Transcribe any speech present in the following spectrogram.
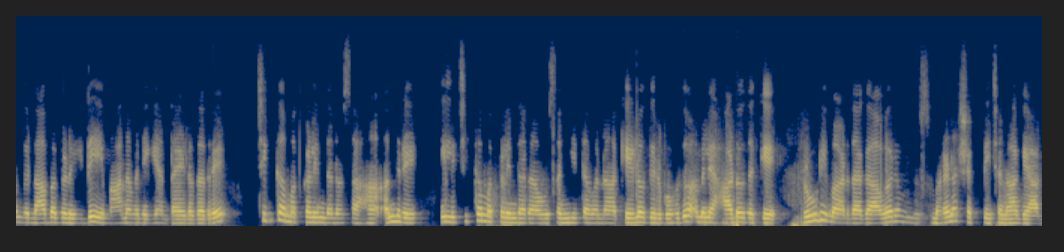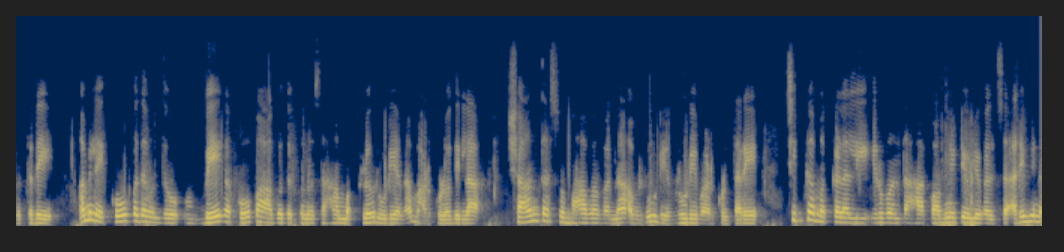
ಒಂದು ಲಾಭಗಳು ಇದೆ ಮಾನವನಿಗೆ ಅಂತ ಹೇಳೋದಾದ್ರೆ, ಚಿಕ್ಕ ಮಕ್ಕಳಿಂದನೂ ಸಹ ಅಂದ್ರೆ ಇಲ್ಲಿ ಚಿಕ್ಕ ಮಕ್ಕಳಿಂದ ನಾವು ಸಂಗೀತವನ್ನ ಕೇಳೋದಿರಬಹುದು, ಆಮೇಲೆ ಹಾಡೋದಕ್ಕೆ ರೂಢಿ ಮಾಡಿದಾಗ ಅವರ ಒಂದು ಸ್ಮರಣ ಶಕ್ತಿ ಚೆನ್ನಾಗಿ ಆಗುತ್ತದೆ. ಆಮೇಲೆ ಕೋಪದ ಒಂದು ಬೇಗ ಕೋಪ ಆಗೋದಕ್ಕೂ ಸಹ ಮಕ್ಕಳು ರೂಢಿಯನ್ನ ಮಾಡ್ಕೊಳ್ಳೋದಿಲ್ಲ. ಶಾಂತ ಸ್ವಭಾವವನ್ನ ಅವರು ರೂಢಿ ಮಾಡ್ಕೊಳ್ತಾರೆ. ಚಿಕ್ಕ ಮಕ್ಕಳಲ್ಲಿ ಇರುವಂತಹ ಕಾಗ್ನಿಟಿವ್ ಲೆವೆಲ್ಸ್ ಅರಿವಿನ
